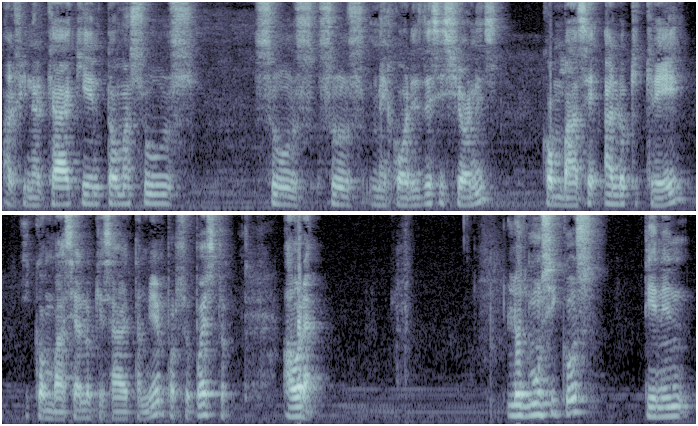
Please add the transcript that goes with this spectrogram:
al final cada quien toma sus, sus, sus mejores decisiones con base a lo que cree y con base a lo que sabe también, por supuesto. Ahora, los músicos tienen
